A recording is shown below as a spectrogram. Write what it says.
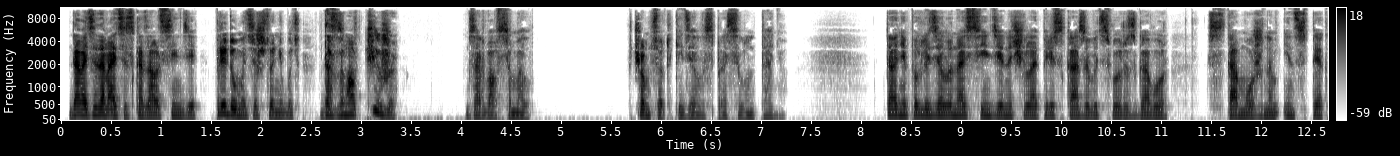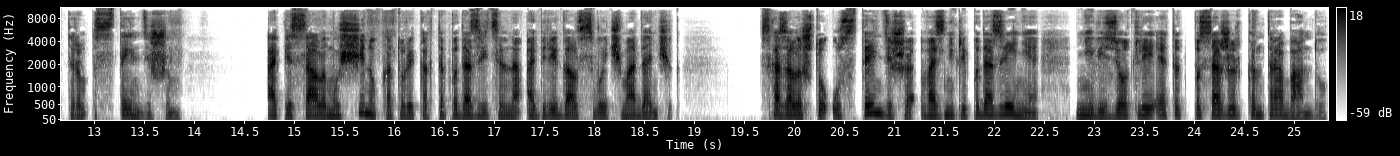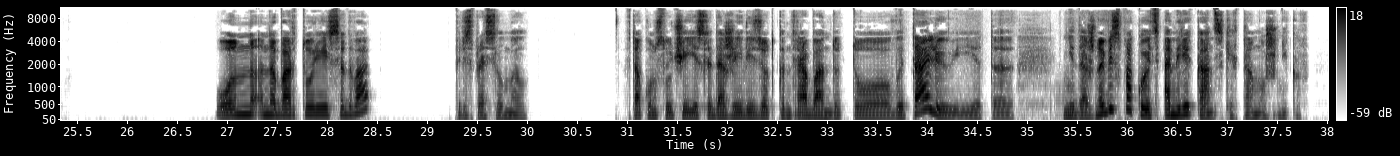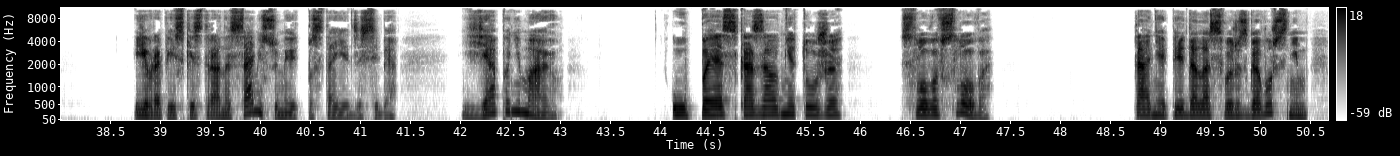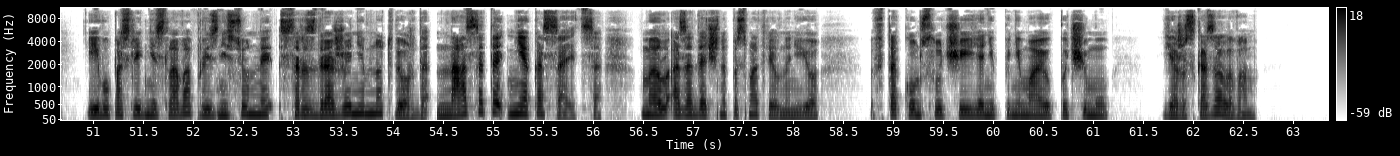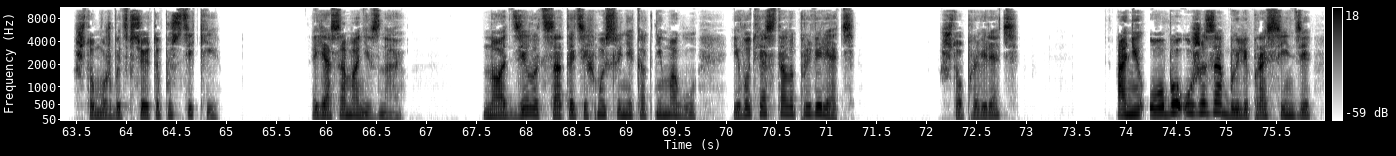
«Давайте, давайте», — сказала Синди. «Придумайте что-нибудь». «Да замолчи же!» — взорвался Мел. «В чем все-таки дело?» — спросил он Таню. Таня поглядела на Синди и начала пересказывать свой разговор с таможенным инспектором Стэндишем. Описала мужчину, который как-то подозрительно оберегал свой чемоданчик — сказала, что у Стэндиша возникли подозрения, не везет ли этот пассажир контрабанду. «Он на борту рейса 2?» — переспросил Мел. «В таком случае, если даже и везет контрабанду, то в Италию, и это не должно беспокоить американских таможенников. Европейские страны сами сумеют постоять за себя. Я понимаю. УП сказал мне тоже слово в слово — Таня передала свой разговор с ним и его последние слова, произнесенные с раздражением, но твердо. «Нас это не касается». Мел озадачно посмотрел на нее. «В таком случае я не понимаю, почему...» «Я же сказала вам, что, может быть, все это пустяки. Я сама не знаю. Но отделаться от этих мыслей никак не могу. И вот я стала проверять». «Что проверять?» Они оба уже забыли про Синди.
